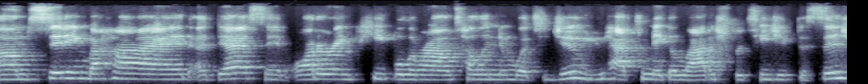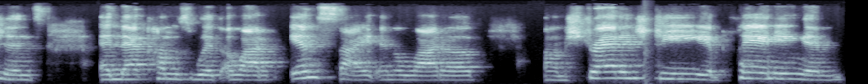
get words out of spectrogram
um, sitting behind a desk and ordering people around, telling them what to do. You have to make a lot of strategic decisions, and that comes with a lot of insight and a lot of um, strategy and planning and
